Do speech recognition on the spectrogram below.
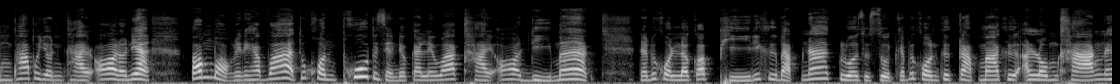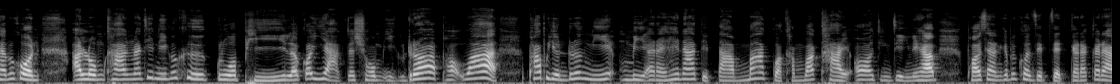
มภาพยนตร์คายอ้อแล้วเนี่ย ต้องบอกเลยนะครับว่าทุกคนพูดเป็นเสียงเดียวกันเลยว่าคายอ้อดีมากนะทุกคนแล้วก็ผีนี่คือแบบน่ากลัวสุดๆ ครับทุกคนคือกลับมาคืออารมณ์ค้างนะครับทุกคนอารมณ์ค้างนะที่นี้ก็คือกลัวผีแล้วก็อยากจะชมอีกรอบ เพราะว่าภาพยนตร์เรื่องนี้มีอะไรให้น่าติดตามมากกว่าคำว่าคายอ้อจริงๆนะครับเพราะฉะนั้นครับทุกคน 17 กรกฎา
